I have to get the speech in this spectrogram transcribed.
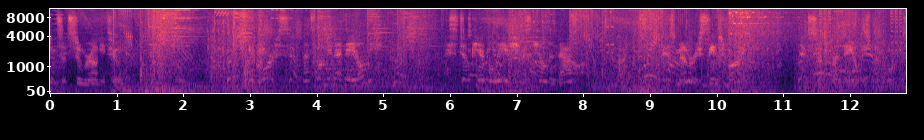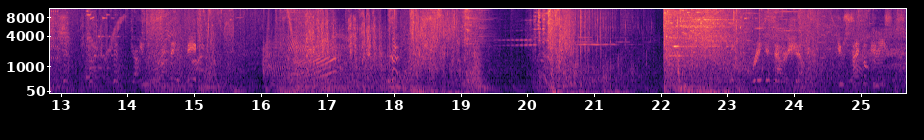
Got at Sumeragi Tomb? Of course. That's when we met Naomi. I still can't believe she was killed in battle. His memory seems fine. Except for Naomi's performances. Use something big. Break its outer shell. Use psychokinesis.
